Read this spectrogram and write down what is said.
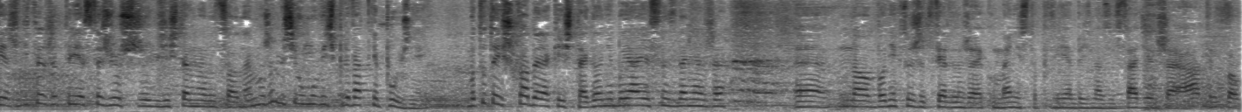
wiesz, widzę, że ty jesteś już gdzieś tam narzucony, możemy się umówić prywatnie później, bo tutaj szkoda jakieś tego, nie, bo ja jestem zdania, że E, no, bo niektórzy twierdzą, że ekumenizm to powinien być na zasadzie, że a tylko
